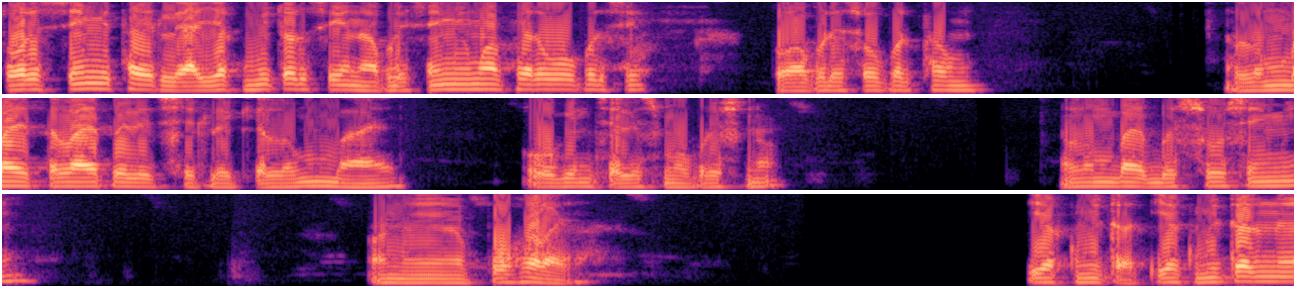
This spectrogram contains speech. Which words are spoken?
ચોરસ સેમી થાય એટલે આ એક મીટર છે અને આપણે સેમીમાં ફેરવવો પડશે. તો આપણે સૌપ્રથમ લંબાઈ પેલા આપેલી છે એટલે કે લંબાઈ ઓગણચાલીસમો પ્રશ્ન. લંબાઈ બસો સેમી અને પહોળાઈ એક મીટર. એક મીટર ને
